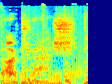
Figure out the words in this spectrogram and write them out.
Star Trash.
